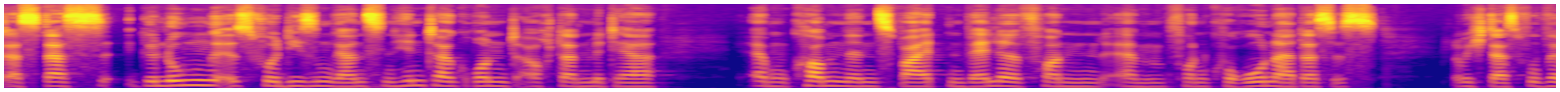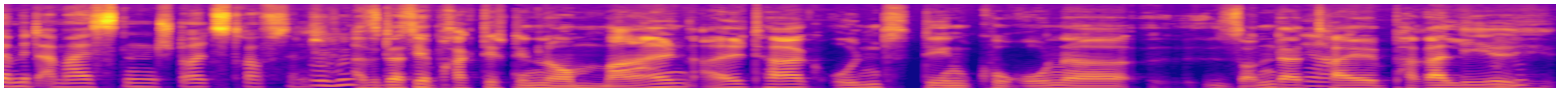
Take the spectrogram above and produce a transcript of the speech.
dass das gelungen ist vor diesem ganzen Hintergrund, auch dann mit der ähm, kommenden zweiten Welle von, ähm, von Corona, das ist glaube ich, das, wo wir mit am meisten stolz drauf sind. Mhm. Also, dass ihr praktisch den normalen Alltag und den Corona-Sonderteil ja. parallel mhm.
